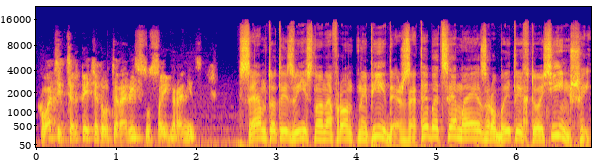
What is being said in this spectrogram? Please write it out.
Хватит терпеть этого террориста у своих границ. Сам то ти, звісно, на фронт не підеш, за тебе це має зробити хтось інший.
